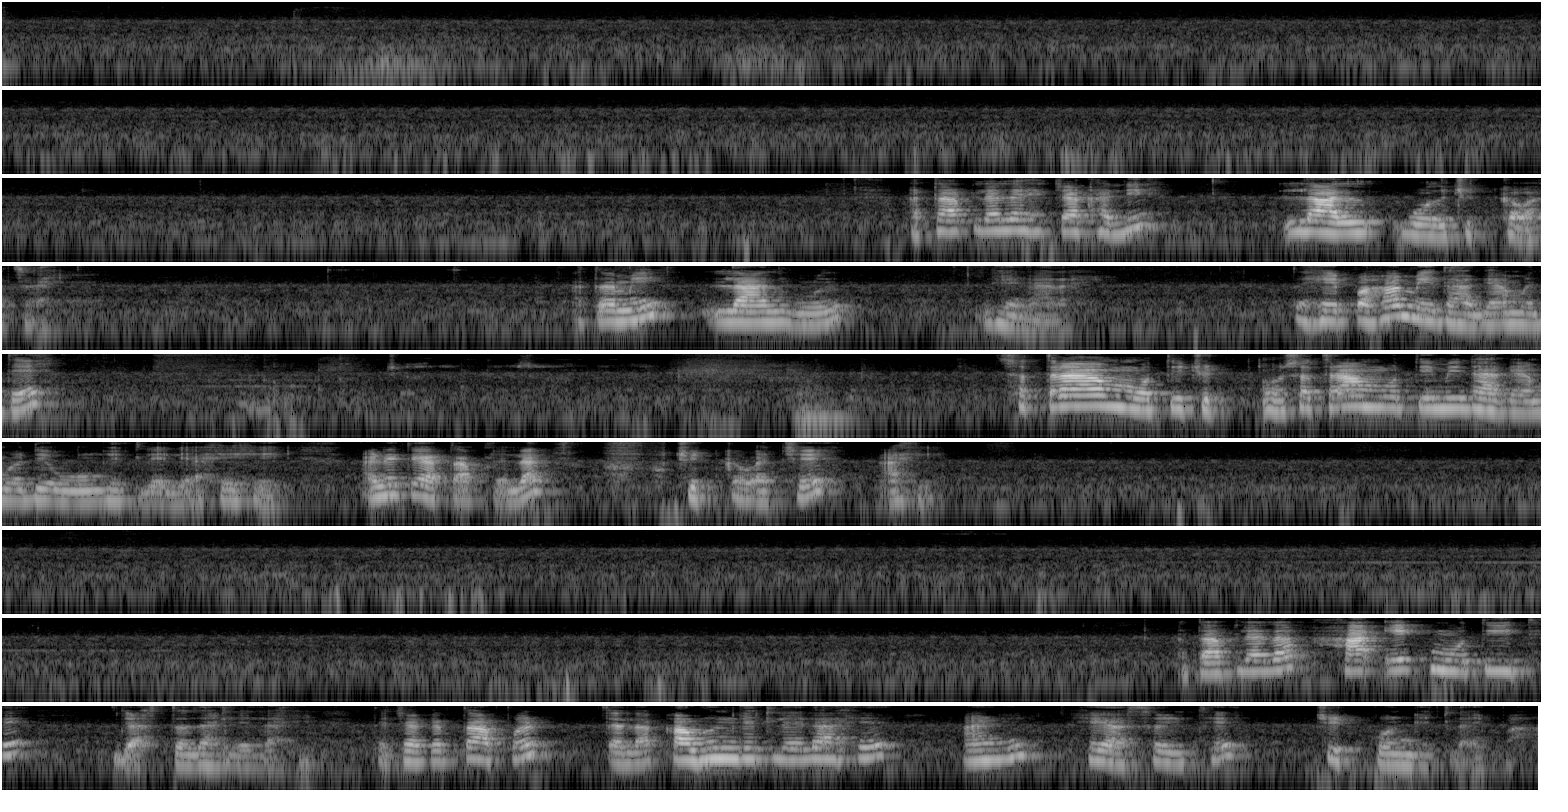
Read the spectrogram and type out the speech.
आता आपल्याला ह्याच्या खाली लाल गोल चिटकवायचा आहे. आता मी लाल गोल घेणार आहे. तर हे पहा मी धाग्यामध्ये सतरा मोती चिट सतरा मोती मी धाग्यामध्ये ओवून घेतलेले आहे हे. आणि ते आता आपल्याला चिटकवायचे आहे. आता आपल्याला हा एक मोती इथे जास्त झालेला आहे. त्याच्याकरता आपण त्याला काढून घेतलेला आहे आणि हे असं इथे चिटकून घेतलं आहे पहा.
